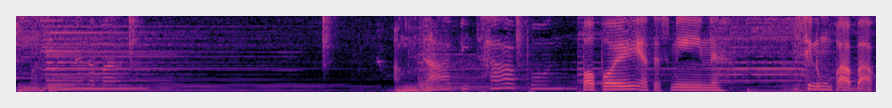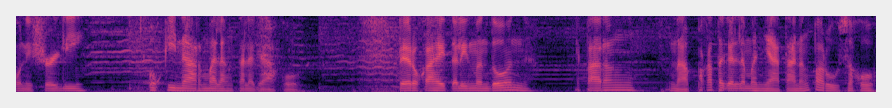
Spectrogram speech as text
Dumating na naman ang dapit hapon. Popoy at Asmin, sinumpa ba ako ni Shirley? O kinarma lang talaga ako? Pero kahit alin man doon, eh parang napakatagal naman yata ng parusa ko.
